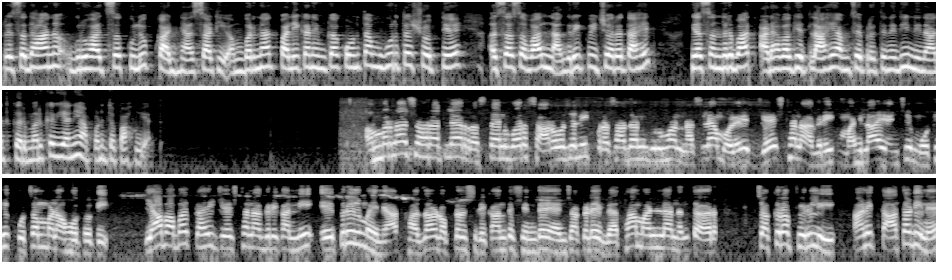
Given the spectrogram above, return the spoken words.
प्रसाधन गृहाचं कुलूप काढण्यासाठी अंबरनाथ पालिका नेमका कोणता मुहूर्त शोधते असा सवाल नागरिक विचारत आहेत. या संदर्भात आढावा घेतला आहे आमचे प्रतिनिधी निनाद करमरकर यांनी. आपण तो पाहूयात. अंबरनाथ शहरातल्या रस्त्यांवर सार्वजनिक प्रसाधनगृह नसल्यामुळे ज्येष्ठ नागरिक महिला यांची मोठी कुचंबणा होत होती. याबाबत काही ज्येष्ठ नागरिकांनी एप्रिल महिन्यात खासदार डॉक्टर श्रीकांत शिंदे यांच्याकडे व्यथा मांडल्यानंतर चक्र फिरली आणि तातडीने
